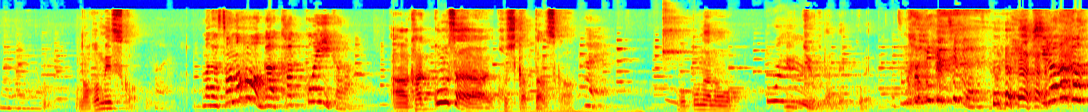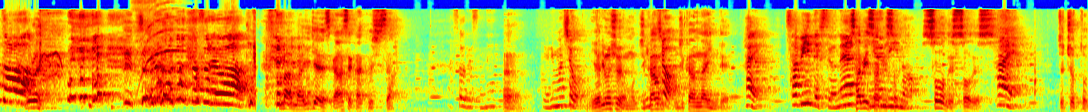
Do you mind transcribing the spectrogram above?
長めの。長めですか？はい。まだその方がかっこいいからあかっこよさ欲しかったんですか？はい。大人の YouTube なんでこれ。大人の YouTube なんですか？これ。知らなかった。これ。知らなかったそれは。まあまあいいじゃないですか汗かくしさ。そうですね。うん。やりましょう。やりましょうよもう時間時間ないんで。はい。サビですよねサビサビサビ。そうですそうです。はい。じゃあちょっと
